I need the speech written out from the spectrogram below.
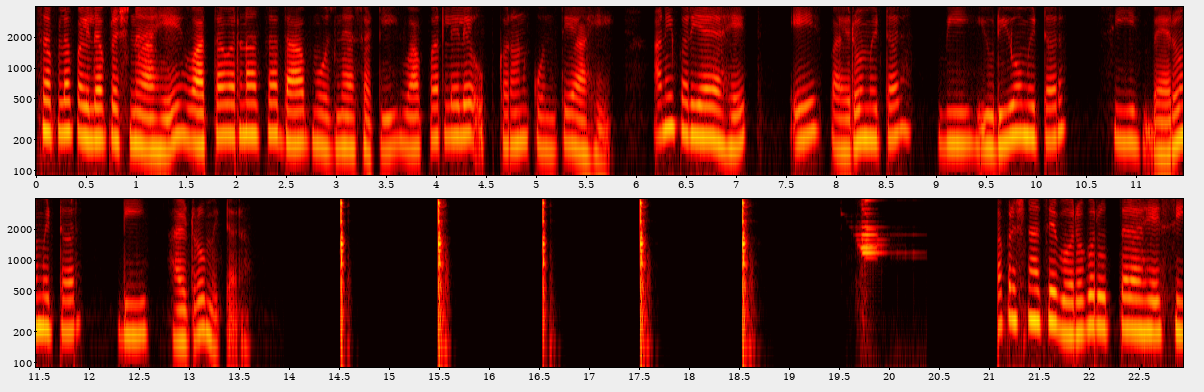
आजचा आपला पहिला प्रश्न आहे वातावरणाचा दाब मोजण्यासाठी वापरलेले उपकरण कोणते आहे? आणि पर्याय आहेत A pyrometer B eudiometer C barometer D hydrometer. या प्रश्नाचे बरोबर उत्तर आहे सी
